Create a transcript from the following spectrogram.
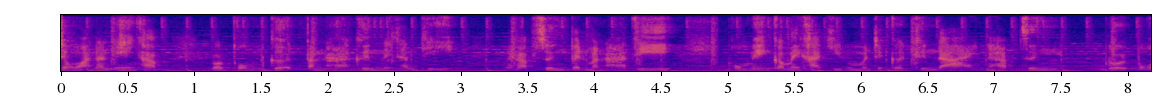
จังหวะนั้นเองครับ รถผมเกิดปัญหาขึ้นในทันทีนะครับ ซึ่งเป็นปัญหาที่ผมเองก็ไม่คาดคิดว่ามันจะเกิดขึ้นได้นะครับ ซึ่งโดยปก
